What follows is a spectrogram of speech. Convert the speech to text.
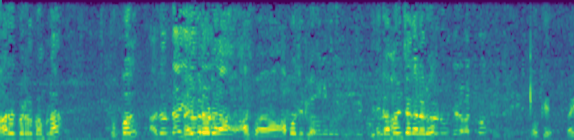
Bharat petrol pump Uppal Mehfil hotel ఆపోజిట్లో ఇది గమనించగలరు. Okay right.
